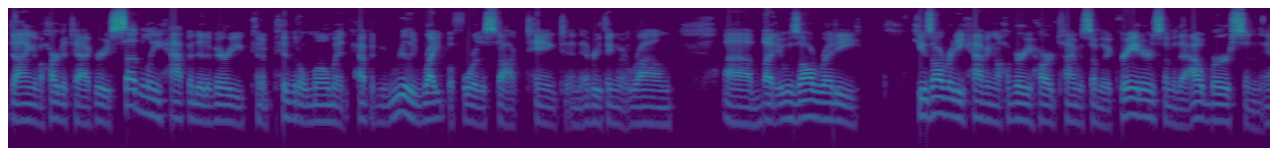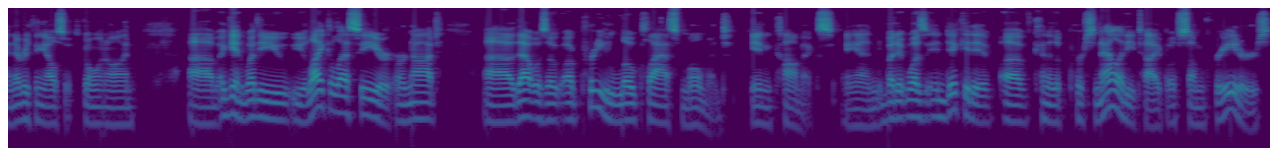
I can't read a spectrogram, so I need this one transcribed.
dying of a heart attack very suddenly happened at a very kind of pivotal moment, happened really right before the stock tanked and everything went wrong. Uh, but it was already, he was already having a very hard time with some of the creators, some of the outbursts, and, and everything else that was going on. Um, again, whether you, you like Alessi or, or not, uh, that was a, a pretty low class moment in comics. And but it was indicative of kind of the personality type of some creators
